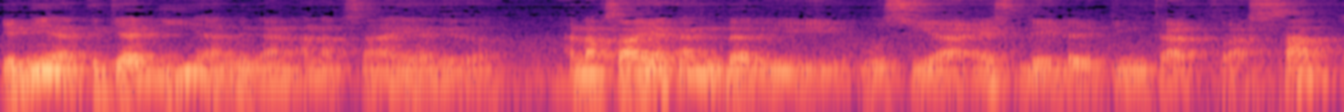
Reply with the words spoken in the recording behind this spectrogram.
ini ya kejadian dengan anak saya gitu anak saya kan dari usia SD dari tingkat kelas 1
